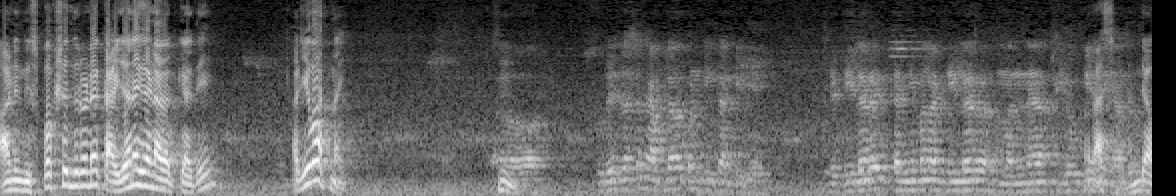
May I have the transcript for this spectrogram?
आणि निष्पक्ष निर्णय कायद्याने घेणार आहेत का ते? अजिबात नाही. सुरेश आपल्यावर पण टीका केली आहे. जे डीलर आहेत त्यांनी मला डीलर म्हणण्यात योग्य मला नाही सोडून द्या.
